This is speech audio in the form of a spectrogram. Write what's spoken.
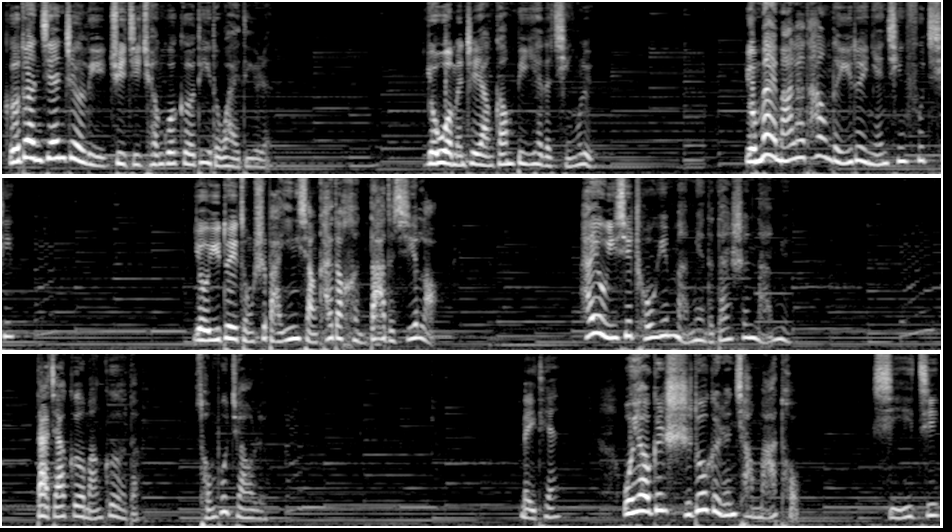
隔断间这里聚集全国各地的外地人，有我们这样刚毕业的情侣。有卖麻辣烫的一对年轻夫妻，有一对总是把音响开到很大的基佬，还有一些愁云满面的单身男女。大家各忙各的，从不交流。每天，我要跟十多个人抢马桶、洗衣机、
